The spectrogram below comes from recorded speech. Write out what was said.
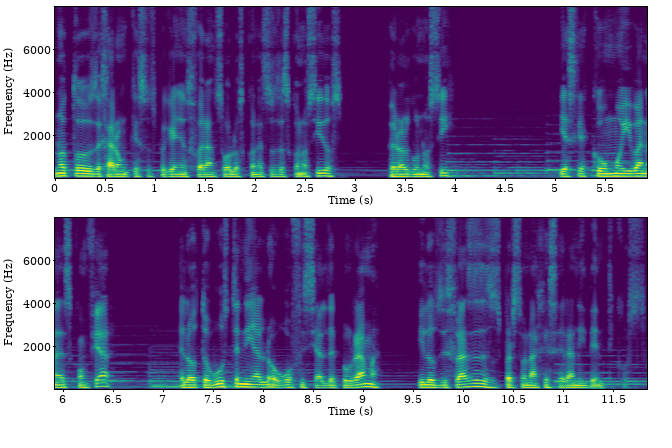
no todos dejaron que sus pequeños fueran solos con estos desconocidos, pero algunos sí. Y es que ¿cómo iban a desconfiar? El autobús tenía el logo oficial del programa y los disfraces de sus personajes eran idénticos.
